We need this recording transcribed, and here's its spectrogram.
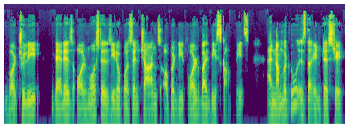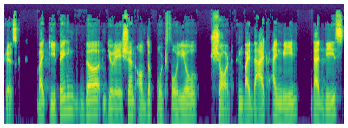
virtually there is almost a 0% chance of a default by these companies. And number two is the interest rate risk. By keeping the duration of the portfolio short, and by that I mean that these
